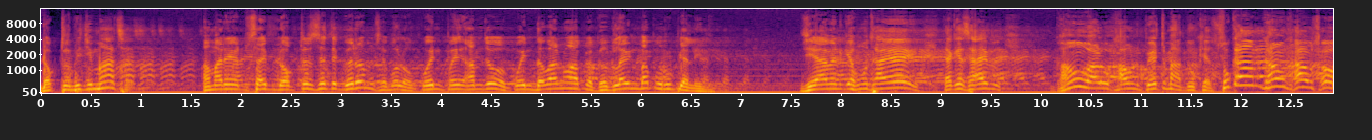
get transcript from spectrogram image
ડોક્ટર બીજી માં છે. અમારે સાહેબ ડોક્ટર છે તે ગરમ છે, બોલો. કોઈને આમ જો કોઈને દવા ન આપે, ઘગલાવીને બાપુ રૂપિયા લઈ લે. જે આવે ને કે હું થાય ત્યાં કે સાહેબ, ઘઉં વાળું ખાવું પેટમાં દુખે. શું કામ ઘઉં ખાવ છો?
